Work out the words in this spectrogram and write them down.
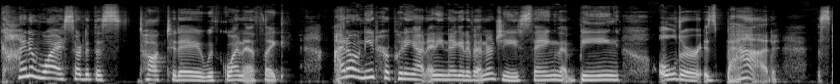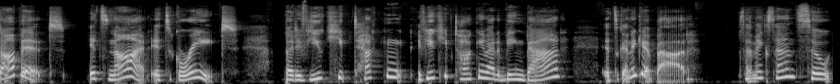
Kind of why I started this talk today with Gwyneth. Like, I don't need her putting out any negative energy saying that being older is bad. Stop it. It's not. It's great. But if you keep talking, if you keep talking about it being bad, it's going to get bad. Does that make sense? So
